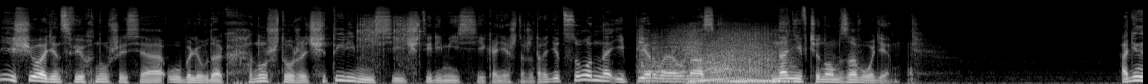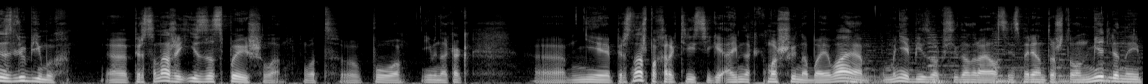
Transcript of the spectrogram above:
Еще один свихнувшийся ублюдок. Ну что же, 4 миссии. 4 миссии, конечно же, традиционно. И первая у нас на нефтяном заводе. Один из любимых э, персонажей из-за спейшла. Вот э, по именно как не персонаж по характеристике, а именно как машина боевая. Мне Бизвак всегда нравился, несмотря на то, что он медленный.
